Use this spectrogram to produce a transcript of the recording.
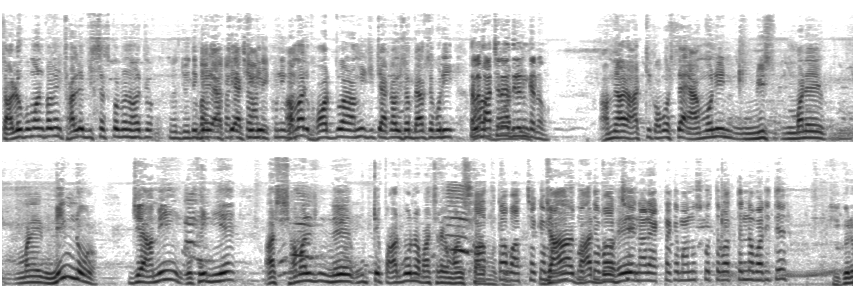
তাহলেও প্রমাণ পাবেন তাহলে বিশ্বাস করবেন হয়তো। যদি আমার ঘর দুয়ার আমি যে টাকা ওইসব ব্যবসা করি তাহলে বাচ্চাটাকে দিলেন কেন? আমি আর আর্থিক অবস্থা এমনই মানে মানে নিম্ন যে আমি ওকে নিয়ে আর সামাল নিয়ে উঠতে পারব না বাচ্চাটাকে মানুষ সাতটা বাচ্চাকে যা মানুষ করতে হয়ে পারছেন আর একটাকে মানুষ করতে পারতেন না বাড়িতে? কি করে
